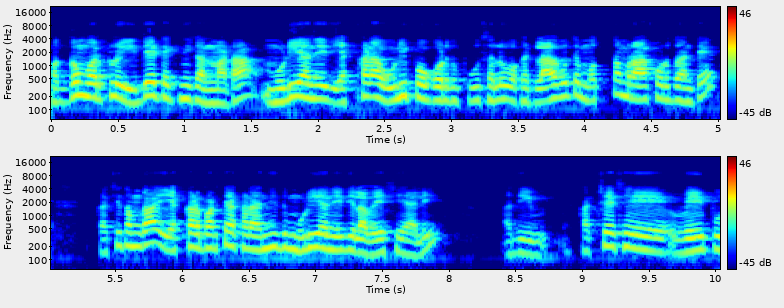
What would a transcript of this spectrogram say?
మగ్గం వర్క్లో ఇదే టెక్నిక్ అనమాట ముడి అనేది ఎక్కడ ఊడిపోకూడదు పూసలు. ఒకటి లాగితే మొత్తం రాకూడదు అంటే ఖచ్చితంగా ఎక్కడ పడితే అక్కడ అనేది ముడి అనేది ఇలా వేసేయాలి. అది కట్ చేసే వైపు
